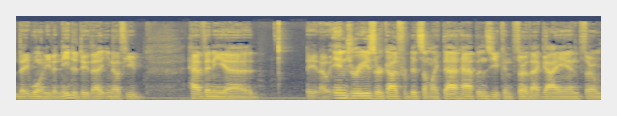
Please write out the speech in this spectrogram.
they won't even need to do that. You know, if you have any uh, you know injuries or god forbid something like that happens you can throw that guy in throw him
